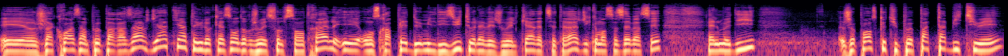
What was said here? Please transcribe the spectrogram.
Et euh, je la croise un peu par hasard. Je dis Ah, tiens, tu as eu l'occasion de rejouer sur le central. Et on se rappelait 2018 où elle avait joué le quart, etc. Je dis Comment ça s'est passé? Elle me dit Je pense que tu peux pas t'habituer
